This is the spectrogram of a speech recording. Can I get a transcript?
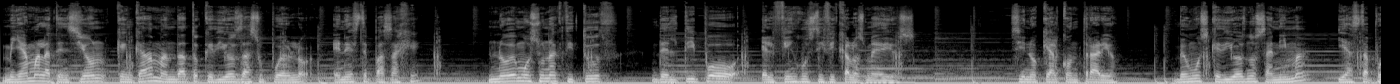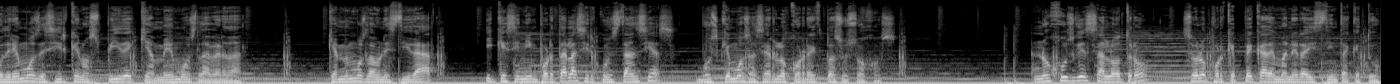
Me llama la atención que en cada mandato que Dios da a su pueblo, en este pasaje, no vemos una actitud del tipo el fin justifica los medios, sino que al contrario, vemos que Dios nos anima y hasta podríamos decir que nos pide que amemos la verdad, que amemos la honestidad y que sin importar las circunstancias, busquemos hacer lo correcto a sus ojos. No juzgues al otro solo porque peca de manera distinta que tú.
